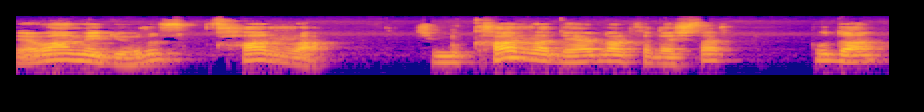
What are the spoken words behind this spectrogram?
Devam ediyoruz. Karra. Şimdi bu karra değerli arkadaşlar bu da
